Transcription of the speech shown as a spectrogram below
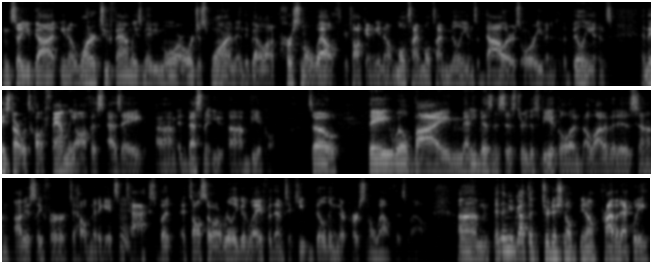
and so you've got you know one or two families maybe more or just one and they've got a lot of personal wealth you're talking you know multi multi millions of dollars or even into the billions and they start what's called a family office as a um, investment um, vehicle. So they will buy many businesses through this vehicle, and a lot of it is um, obviously for to help mitigate some Hmm. tax, but it's also a really good way for them to keep building their personal wealth as well. Um, and then you've got the traditional, you know, private equity.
